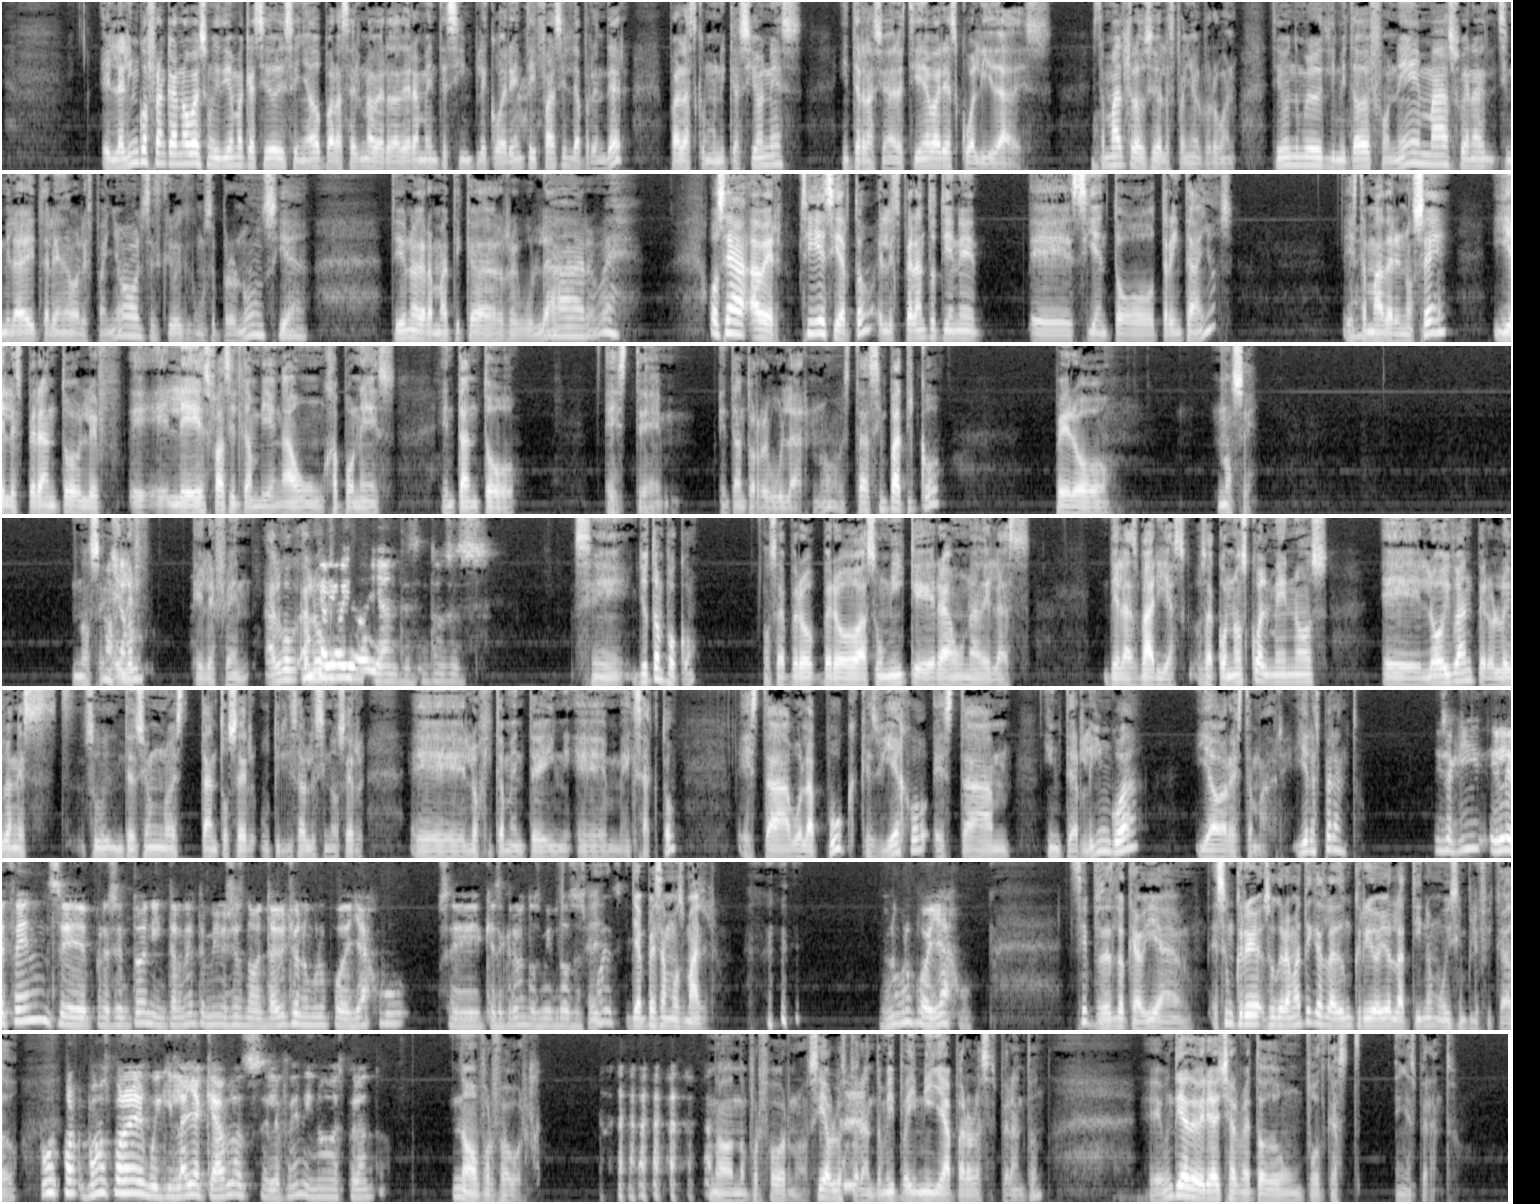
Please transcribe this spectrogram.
la lengua franca nova es un idioma que ha sido diseñado para ser una verdaderamente simple, coherente y fácil de aprender para las comunicaciones internacionales. Tiene varias cualidades. Está mal traducido al español, pero bueno. Tiene un número limitado de fonemas, suena similar al italiano o al español, se escribe como se pronuncia, tiene una gramática regular. O sea, a ver, sí es cierto, el esperanto tiene 130 eh, años. Esta madre no sé y el esperanto le, eh, le, es fácil también a un japonés en tanto este en tanto regular, ¿no? Está simpático, pero no sé. No sé, el, el FN. Algo, algo había oído ahí antes, entonces. Sí, yo tampoco. O sea, pero, pero asumí que era una de las de las varias. O sea, conozco al menos eh, Loivan, pero Loivan es su intención no es tanto ser utilizable, sino ser eh, lógicamente em, exacto. Está Volapuk, que es viejo, está mm, Interlingua y ahora esta madre. Y el Esperanto. Dice aquí, LFN se presentó en Internet en 1998 en un grupo de Yahoo que se creó en 2002 eh, después. ya empezamos mal. en un grupo de Yahoo. Sí, pues es lo que había. Es un su gramática es la de un criollo latino muy simplificado. ¿Vamos a poner en Wikilaya que hablas el FN y no Esperanto? No, por favor. No, no, por favor, no. Sí hablo Esperanto. Mi, mi ya palabras Esperanto. Eh, un día debería echarme todo un podcast en Esperanto.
